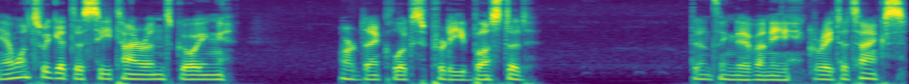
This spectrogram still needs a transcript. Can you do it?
Yeah, once we get the Sea Tyrant going, our deck looks pretty busted. Don't think they have any great attacks.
